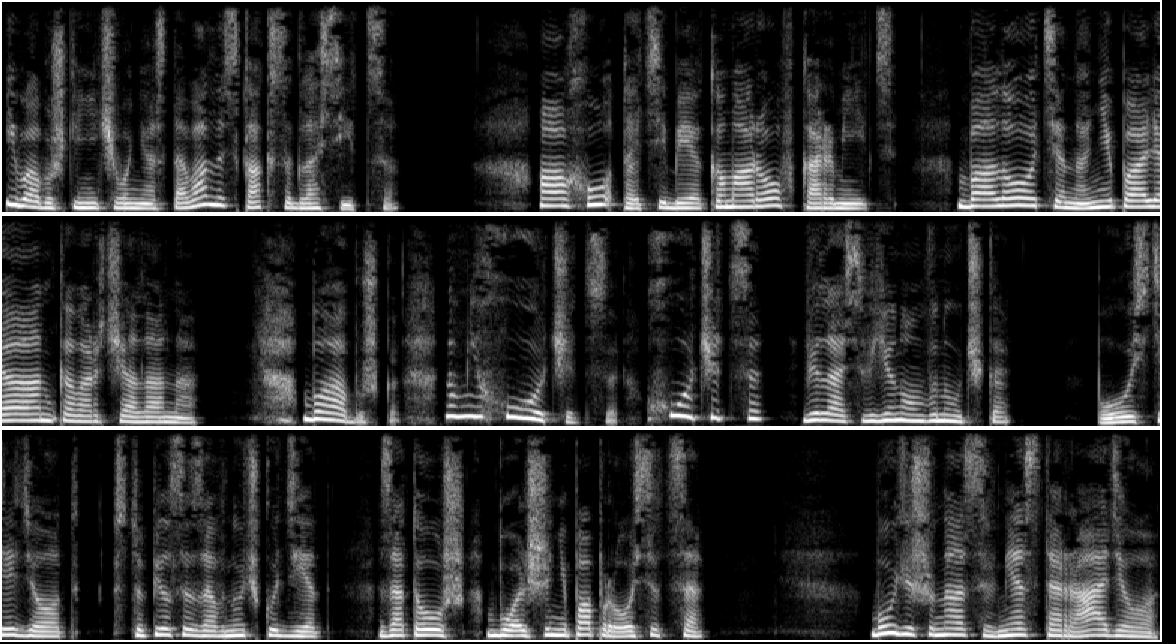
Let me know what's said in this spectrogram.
и бабушке ничего не оставалось, как согласиться. «Охота тебе комаров кормить! Болотина, не полянка!» — ворчала она. «Бабушка, ну мне хочется, хочется!» — велась в юном внучка. «Пусть идет», — вступился за внучку дед, «зато уж больше не попросится». «Будешь у нас вместо радио»,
